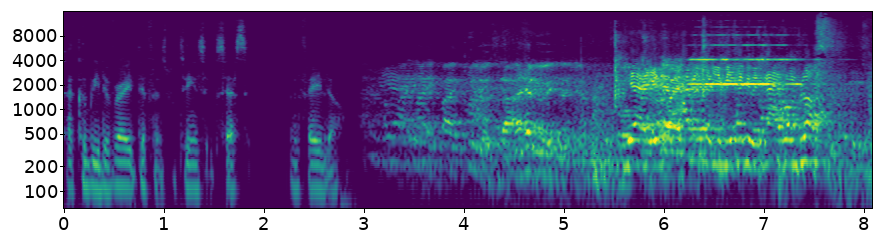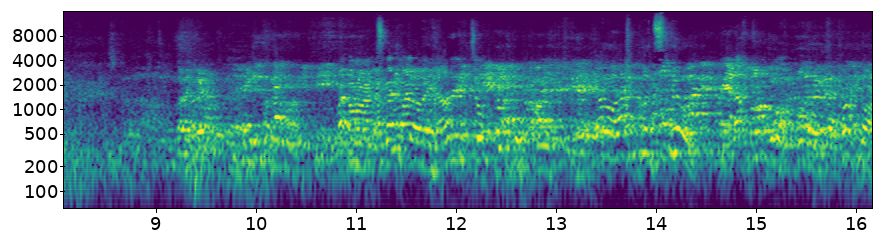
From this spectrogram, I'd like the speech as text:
that could be the very difference between success and failure. 95 kilos, like a heavyweight yeah? Yeah, yeah, I can tell you be heavyweight, 91 plus. Yo, that's good still. Yeah, that's proper. Proper.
